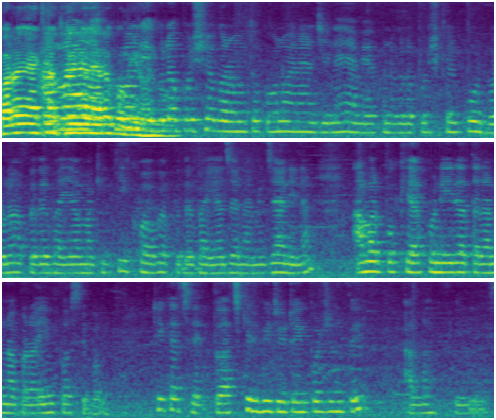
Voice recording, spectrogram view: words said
ঘরে একলা গেলে এরকমই হয়। এগুলো পরিষ্কার করার মতো কোনো এনার্জি নেই আমি এখন এগুলো পরিষ্কার করব না। আপনাদের ভাইয়া আমাকে কি খাওয়াবে আপনাদের ভাইয়া জানে আমি জানি না। আমার পক্ষে এখন এই রাতে রান্না করা ইম্পসিবল ঠিক আছে? তো আজকের ভিডিওটা এই পর্যন্তই আল্লাহ হাফিজ।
